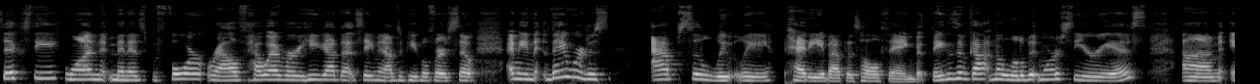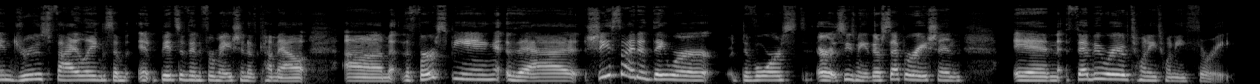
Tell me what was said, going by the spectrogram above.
61 minutes before Ralph. However, he got that statement out to people first. So, I mean, they were just absolutely petty about this whole thing, but things have gotten a little bit more serious. Um, in Drew's filing, some bits of information have come out. Um, the first being that she cited they were divorced, or excuse me, their separation in February of 2023.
